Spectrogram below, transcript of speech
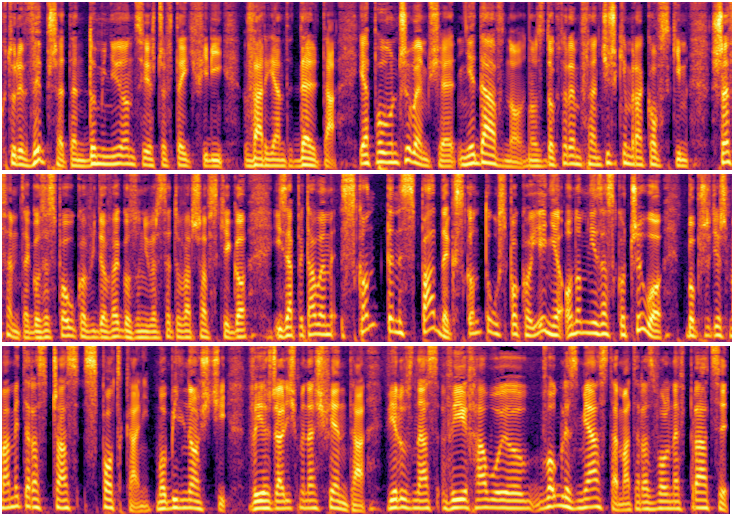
który wyprze ten dominujący jeszcze w tej chwili wariant Delta. Ja połączyłem się niedawno no, z doktorem Franciszkiem Rakowskim, szefem tego zespołu covidowego z Uniwersytetu Warszawskiego i zapytałem, skąd ten spadek, skąd to uspokojenie? Ono mnie zaskoczyło, bo przecież mamy teraz czas spotkań, mobilności. Wyjeżdżaliśmy na święta. Wielu z nas wyjechało w ogóle z miasta, ma teraz wolne w pracy.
